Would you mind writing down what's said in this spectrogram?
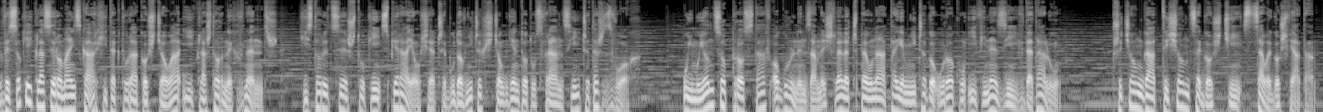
Wysokiej klasy romańska architektura kościoła i klasztornych wnętrz historycy sztuki spierają się, czy budowniczych ściągnięto tu z Francji, czy też z Włoch. Ujmująco prosta w ogólnym zamyśle, lecz pełna tajemniczego uroku i finezji w detalu, przyciąga tysiące gości z całego świata.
